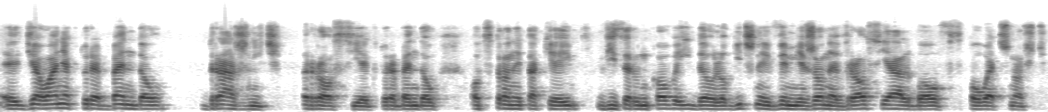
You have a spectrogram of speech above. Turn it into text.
y, działania, które będą drażnić Rosję, które będą od strony takiej wizerunkowej, ideologicznej wymierzone w Rosję albo w społeczność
